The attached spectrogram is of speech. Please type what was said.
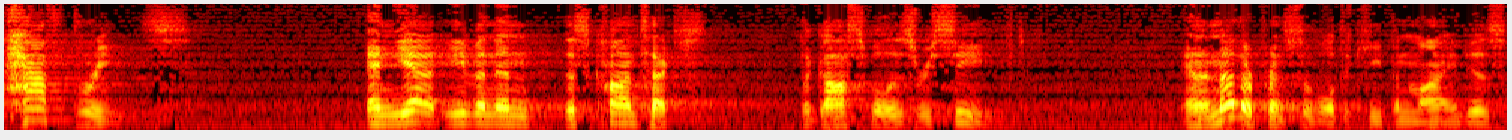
half breeds. And yet, even in this context, the gospel is received. And another principle to keep in mind is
